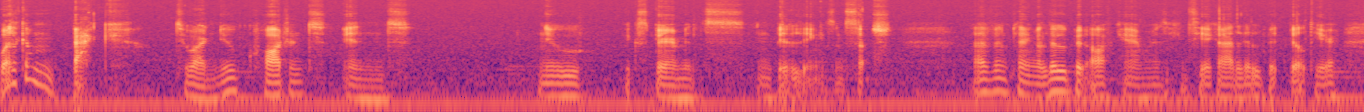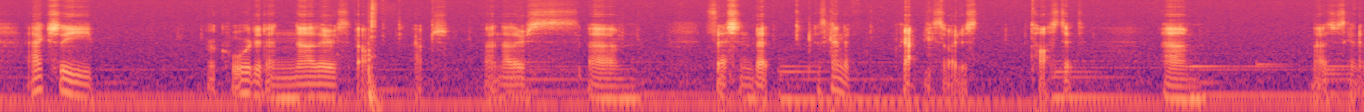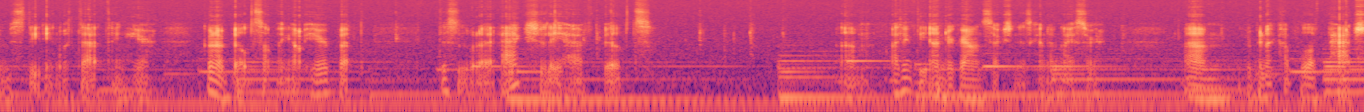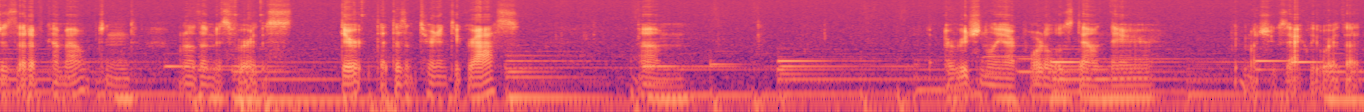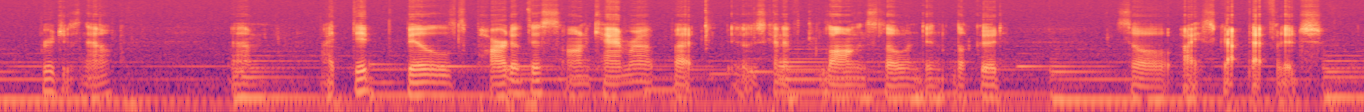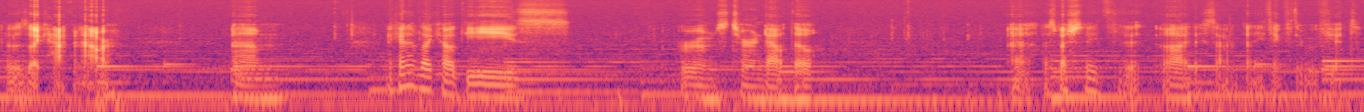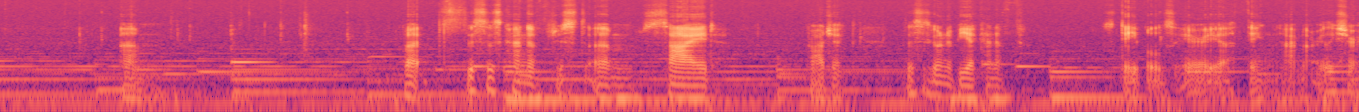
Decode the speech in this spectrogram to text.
Welcome back to our new quadrant and new experiments and buildings and such. I've been playing a little bit off camera, as you can see I got a little bit built here. I actually recorded another, oh, ouch, another um, session, but it's kind of crappy, so I just tossed it. Um, I was just kind of misleading with that thing here. Gonna build something out here, but this is what I actually have built. Um, I think the underground section is kind of nicer. Um, there have been a couple of patches that have come out, and one of them is for this dirt that doesn't turn into grass. Um, originally our portal was down there, pretty much exactly where that bridge is now. Um, I did build part of this on camera, but it was kind of long and slow and didn't look good. So I scrapped that footage, because it was like half an hour. Um, I kind of like how these rooms turned out though. Uh, especially the, well, I just haven't done anything for the roof yet. Um, but this is kind of just a um, side project. This is going to be a kind of stables area thing, I'm not really sure.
